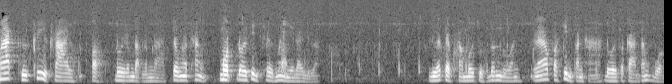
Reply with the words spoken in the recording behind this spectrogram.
มัดคือคลี่คลายออกโดยลำดับลำดาจนกระทั่งหมดโดยสิ้นเชิงไม่มีอะไรเหลือ เหลือแต่ความโมจุดล้วนๆแล้วก็สิ้นปัญหาโดยประการทั้งปวง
